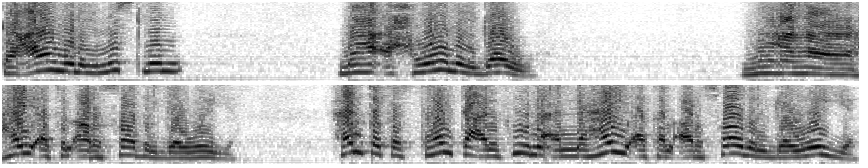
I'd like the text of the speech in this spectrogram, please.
تعامل المسلم مع أحوال الجو مع هيئة الأرصاد الجوية هل. هل تعرفون أن هيئة الأرصاد الجوية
